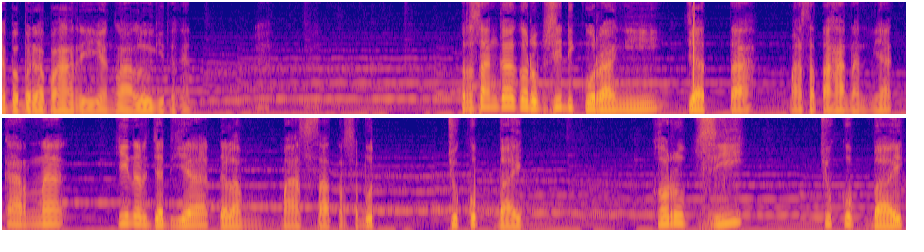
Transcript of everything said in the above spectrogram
ya beberapa hari yang lalu gitu kan. Tersangka korupsi dikurangi jatah masa tahanannya karena kinerja dia dalam masa tersebut cukup baik. Korupsi cukup baik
